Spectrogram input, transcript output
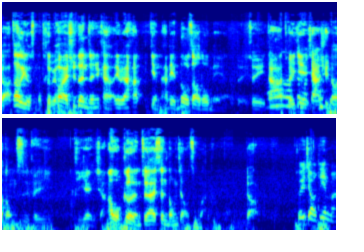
对吧？到底有什么特别？后来去认真去看，因为他一点他连漏照都没有，对，所以大家推荐下去到东市可以体验一下。啊，我个人最爱盛东饺子馆。水饺店嘛，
